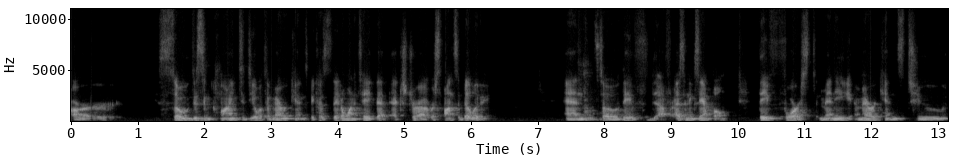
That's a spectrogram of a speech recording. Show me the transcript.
are so disinclined to deal with Americans because they don't want to take that extra responsibility. And so they've, as an example, they've forced many Americans to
